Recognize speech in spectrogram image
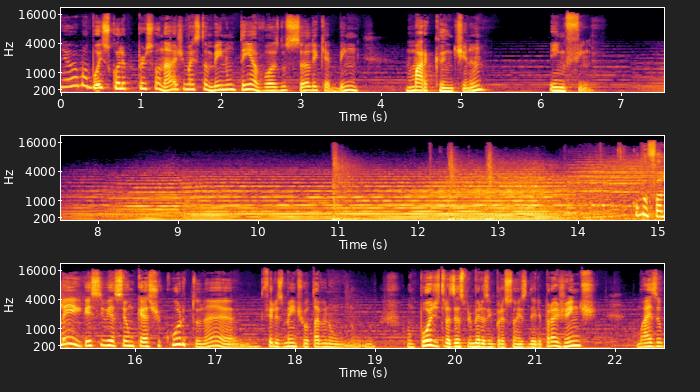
é uma boa escolha pro personagem, mas também não tem a voz do Sully, que é bem marcante, né? Enfim, eu falei, esse ia ser um cast curto, né? Infelizmente o Otávio não, não, não pôde trazer as primeiras impressões dele pra gente, mas eu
